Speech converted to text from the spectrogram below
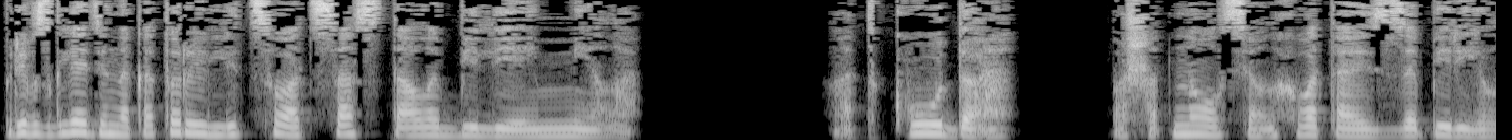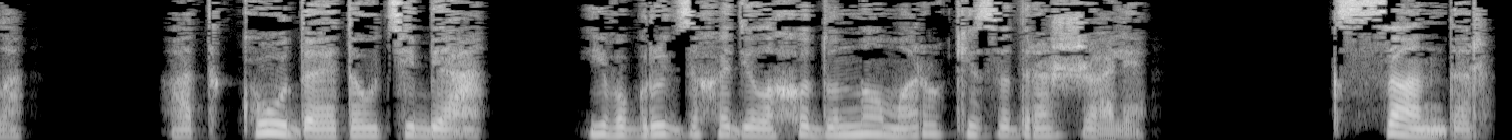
при взгляде на который лицо отца стало белее мела. «Откуда?» — пошатнулся он, хватаясь за перила. «Откуда это у тебя?» Его грудь заходила ходуном, а руки задрожали. «Ксандр,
